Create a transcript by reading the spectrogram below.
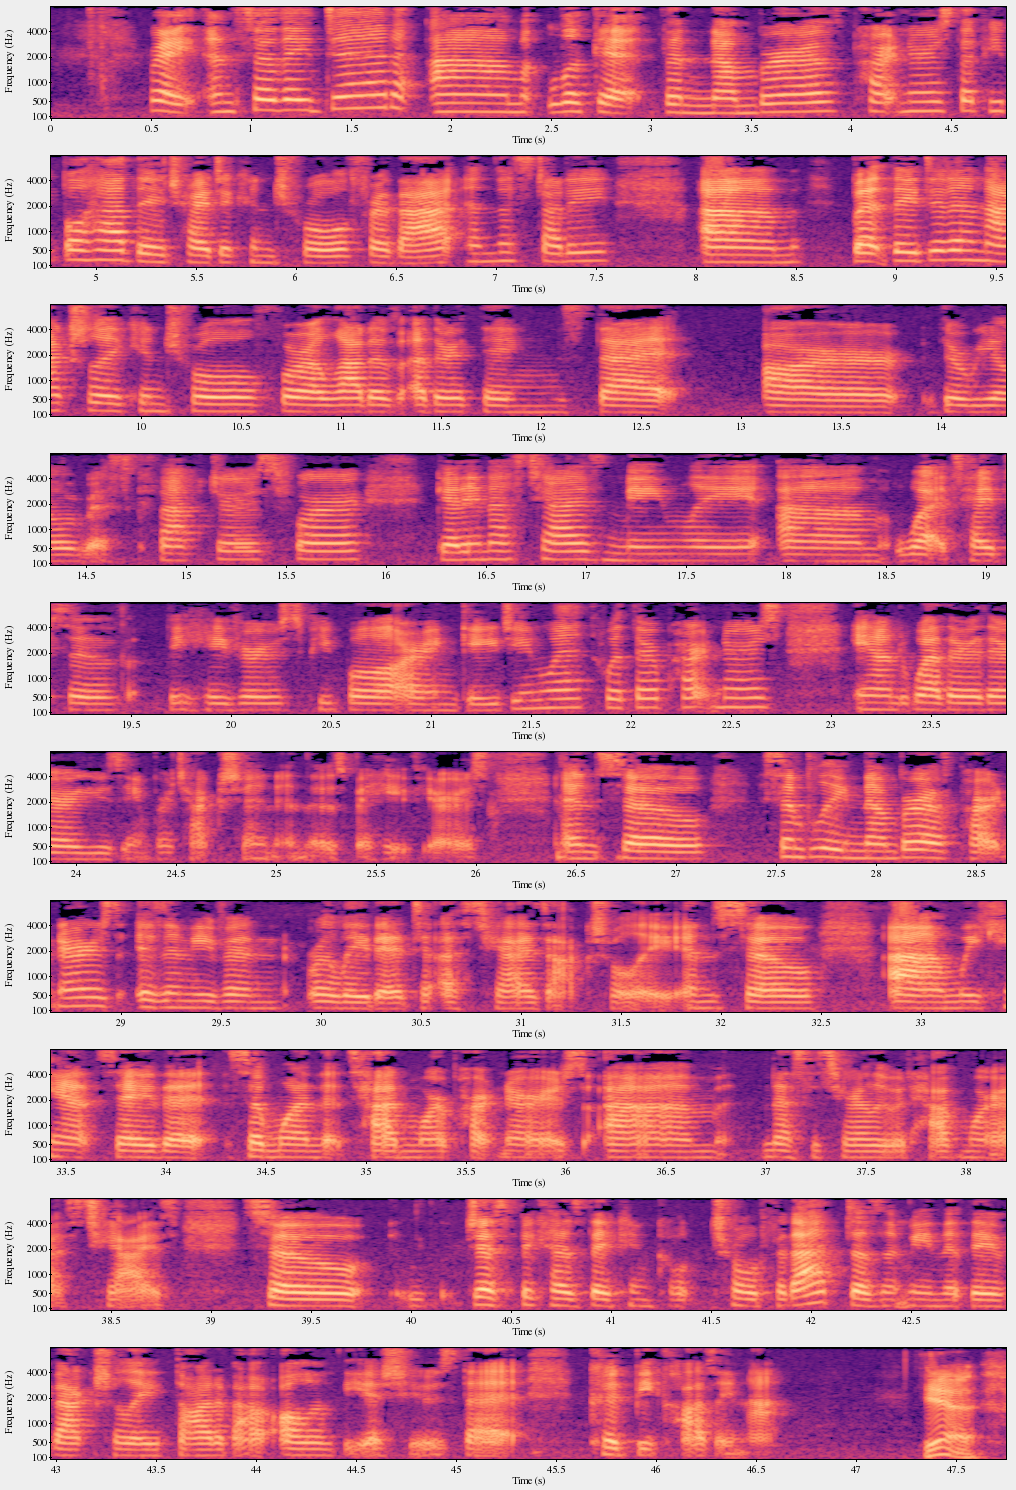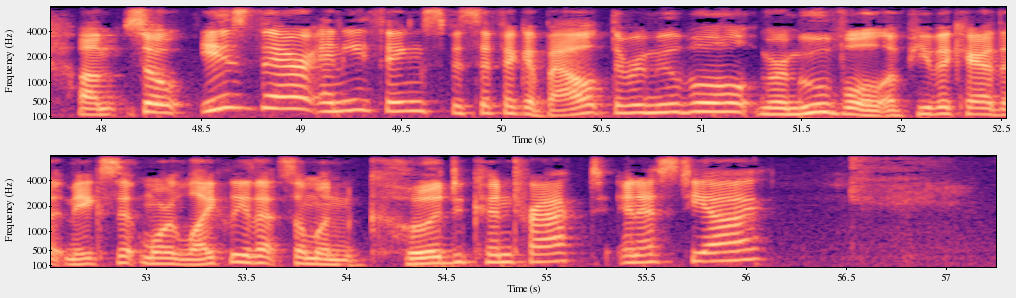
Right. And so they did um, look at the number of partners that people had. They tried to control for that in the study. Um, but they didn't actually control for a lot of other things that are the real risk factors for getting STIs, mainly um, what types of behaviors people are engaging with with their partners and whether they're using protection in those behaviors. And so, simply number of partners isn't even related to STIs actually. And so, um, we can't say that someone that's had more partners um, necessarily would have more STIs. So, just because they can control for that doesn't mean that they've actually thought about all of the issues that could be causing that. Yeah. Um, so, is there anything specific about the removal removal of pubic hair that makes it more likely that someone could contract an STI?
